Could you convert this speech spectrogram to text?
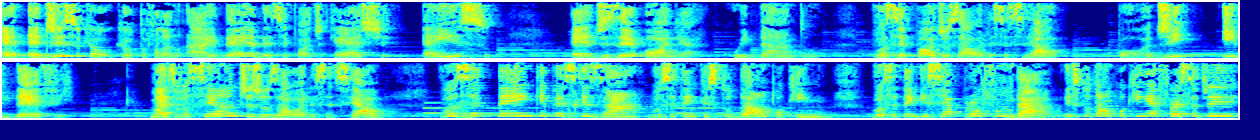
É, é disso que eu, que eu tô falando. A ideia desse podcast é isso: é dizer, olha, cuidado. Você pode usar óleo essencial? Pode e deve. Mas você, antes de usar óleo essencial, você tem que pesquisar, você tem que estudar um pouquinho, você tem que se aprofundar. Estudar um pouquinho é força de,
